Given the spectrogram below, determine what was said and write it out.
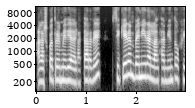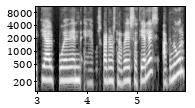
a las cuatro y media de la tarde. Si quieren venir al lanzamiento oficial, pueden eh, buscar nuestras redes sociales, ACNUR,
